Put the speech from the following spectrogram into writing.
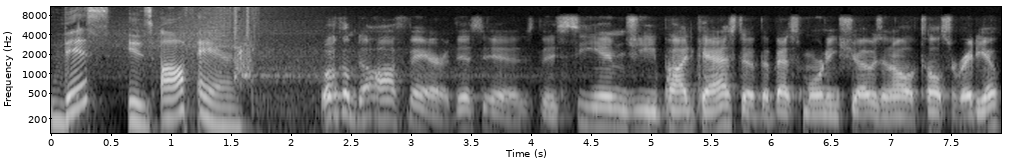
This is Off Air. Welcome to Off Air. This is the CMG podcast of the best morning shows in all of Tulsa radio.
